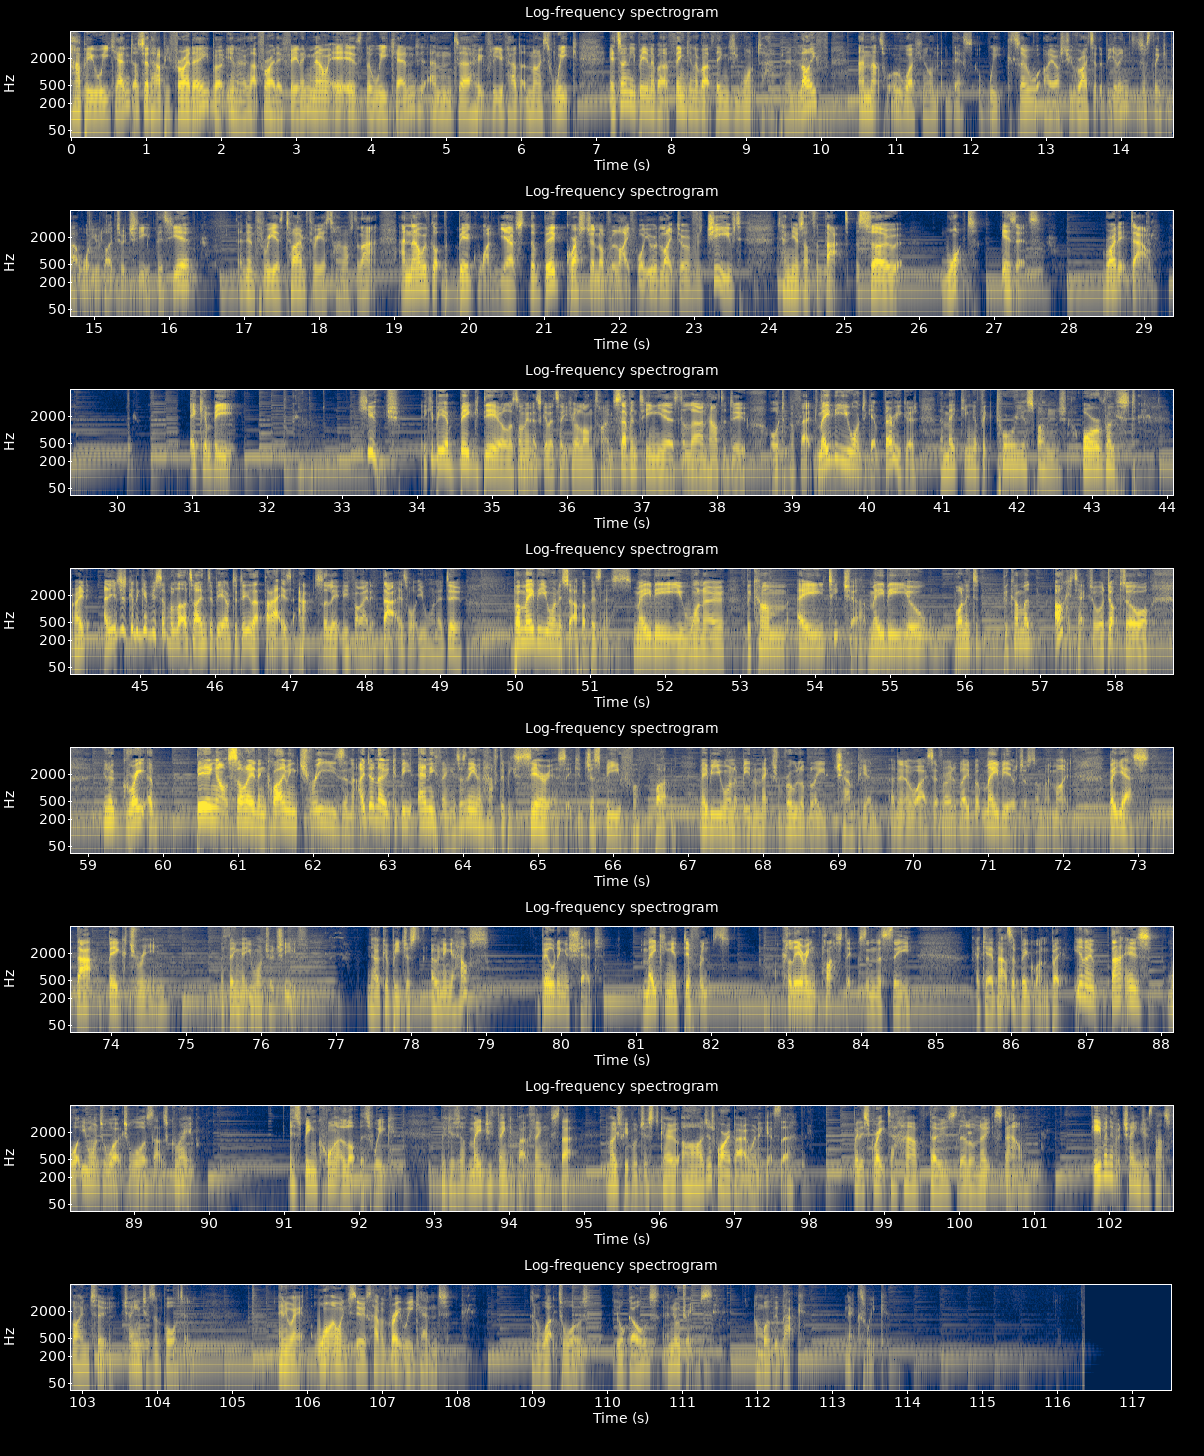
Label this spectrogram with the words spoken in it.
happy weekend. I said happy Friday, but you know, that Friday feeling. Now it is the weekend, and uh, hopefully you've had a nice week. It's only been about thinking about things you want to happen in life, and that's what we're working on this week. So I asked you right at the beginning to just think about what you'd like to achieve this year. And then three years' time, three years' time after that. And now we've got the big one. Yes, the big question of life, what you would like to have achieved 10 years after that. So, what is it? Write it down. It can be huge. It could be a big deal or something that's going to take you a long time 17 years to learn how to do or to perfect. Maybe you want to get very good at making a Victoria sponge or a roast, right? And you're just going to give yourself a lot of time to be able to do that. That is absolutely fine if that is what you want to do. But maybe you want to set up a business. Maybe you want to become a teacher. Maybe you wanted to become an architect or a doctor or, you know, great at being outside and climbing trees. And I don't know, it could be anything. It doesn't even have to be serious, it could just be for fun. Maybe you want to be the next rollerblade champion. I don't know why I said rollerblade, but maybe it was just on my mind. But yes, that big dream, the thing that you want to achieve. Now, it could be just owning a house building a shed, making a difference, clearing plastics in the sea. Okay, that's a big one, but you know, that is what you want to work towards. That's great. It's been quite a lot this week because I've made you think about things that most people just go, oh, I'll just worry about it when it gets there. But it's great to have those little notes down. Even if it changes, that's fine too. Change is important. Anyway, what I want you to do is have a great weekend and work towards your goals and your dreams. And we'll be back next week.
